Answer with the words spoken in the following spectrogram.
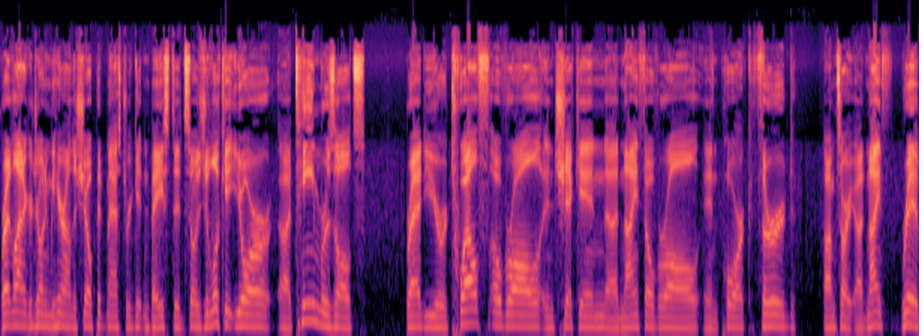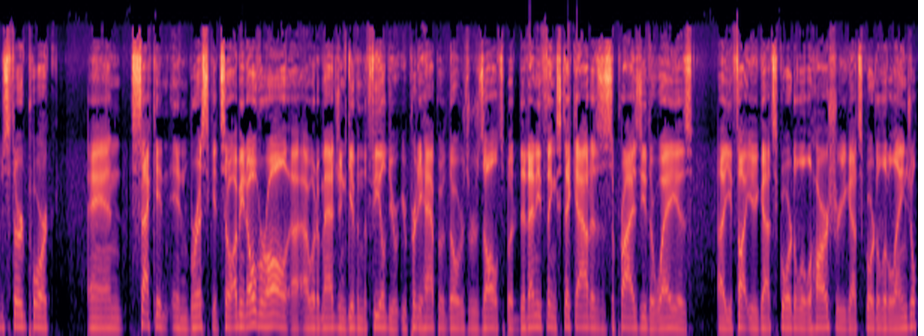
Brad Leininger joining me here on the show, Pitmaster getting basted. So as you look at your uh, team results, Brad, you're 12th overall in chicken, uh, ninth overall in pork, third, I'm sorry, uh, ninth ribs, third pork, and second in brisket. So, I mean, overall, I would imagine, given the field, you're, you're pretty happy with those results. But did anything stick out as a surprise either way? As uh, you thought you got scored a little harsh, or you got scored a little angel?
